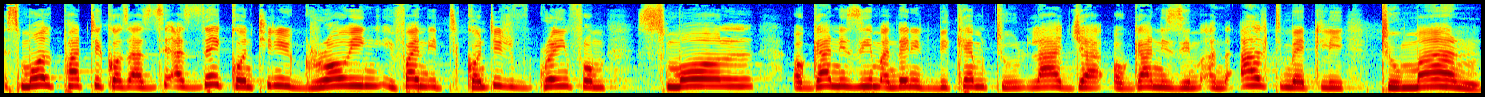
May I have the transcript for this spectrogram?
small particles, as, as they continue growing, you find it continued growing from small organism, and then it became to larger organism, and ultimately to man.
